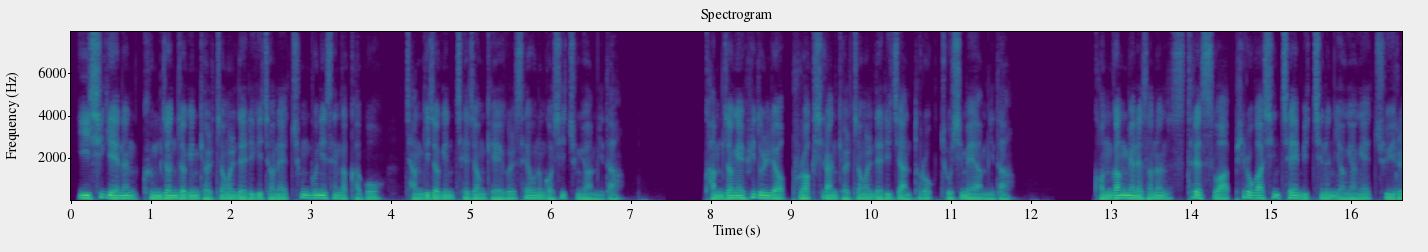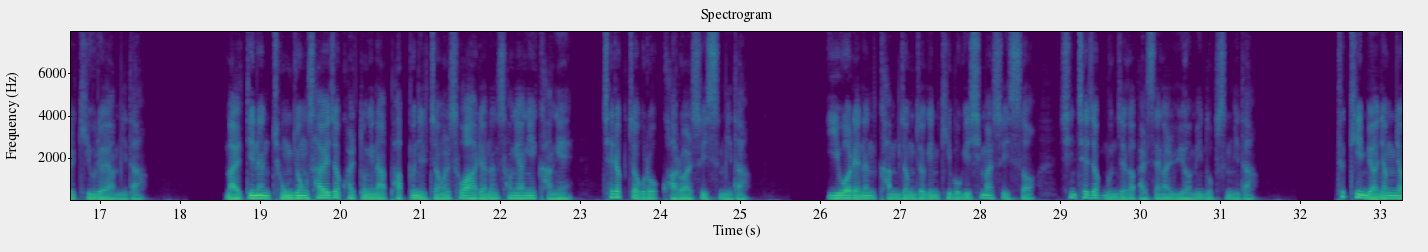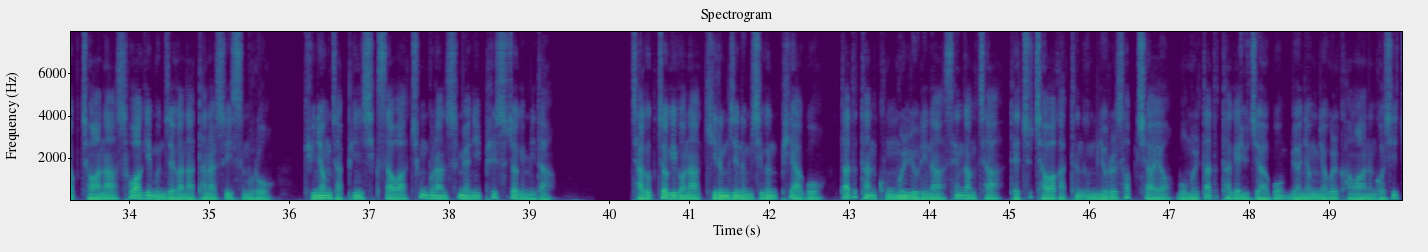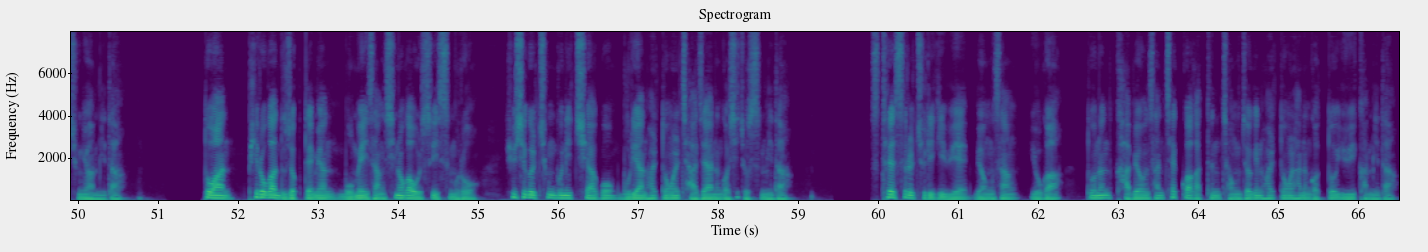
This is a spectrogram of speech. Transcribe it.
이 시기에는 금전적인 결정을 내리기 전에 충분히 생각하고 장기적인 재정 계획을 세우는 것이 중요합니다. 감정에 휘둘려 불확실한 결정을 내리지 않도록 조심해야 합니다. 건강면에서는 스트레스와 피로가 신체에 미치는 영향에 주의를 기울여야 합니다. 말띠는 종종 사회적 활동이나 바쁜 일정을 소화하려는 성향이 강해 체력적으로 과로할 수 있습니다. 2월에는 감정적인 기복이 심할 수 있어 신체적 문제가 발생할 위험이 높습니다. 특히 면역력 저하나 소화기 문제가 나타날 수 있으므로 균형 잡힌 식사와 충분한 수면이 필수적입니다. 자극적이거나 기름진 음식은 피하고 따뜻한 국물 요리나 생강차, 대추차와 같은 음료를 섭취하여 몸을 따뜻하게 유지하고 면역력을 강화하는 것이 중요합니다. 또한 피로가 누적되면 몸에 이상 신호가 올 수 있으므로 휴식을 충분히 취하고 무리한 활동을 자제하는 것이 좋습니다. 스트레스를 줄이기 위해 명상, 요가 또는 가벼운 산책과 같은 정적인 활동을 하는 것도 유익합니다.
